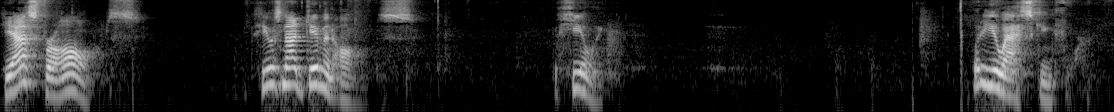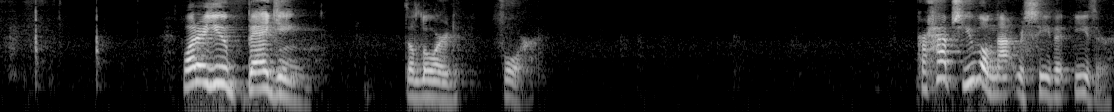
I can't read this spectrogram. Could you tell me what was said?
He asked for alms. He was not given alms, but healing. What are you asking for? What are you begging the Lord for? Perhaps you will not receive it either.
